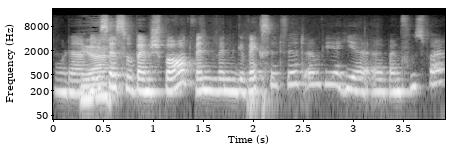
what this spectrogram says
Oder ja. wie ist das so beim Sport, wenn, wenn gewechselt wird irgendwie, hier äh, beim Fußball?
